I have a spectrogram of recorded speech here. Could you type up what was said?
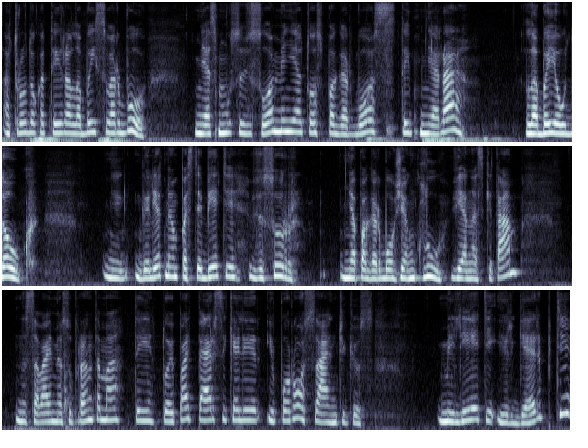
atrodo, kad tai yra labai svarbu, nes mūsų visuomenėje tos pagarbos taip nėra labai jau daug. Galėtumėm pastebėti visur nepagarbo ženklų vienas kitam, savaime suprantama, tai tuoj pat persikelia ir į poros santykius. Mylėti ir gerbti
